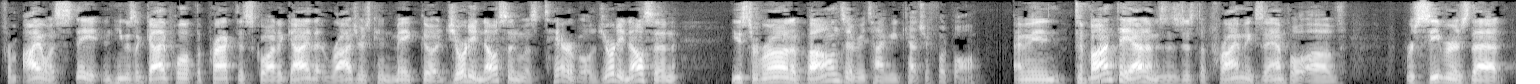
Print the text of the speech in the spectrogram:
from Iowa State, and he was a guy pulling up the practice squad, a guy that Rodgers can make good. Jordy Nelson was terrible. Jordy Nelson used to run out of bounds every time he'd catch a football. I mean, Davante Adams is just a prime example of receivers that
